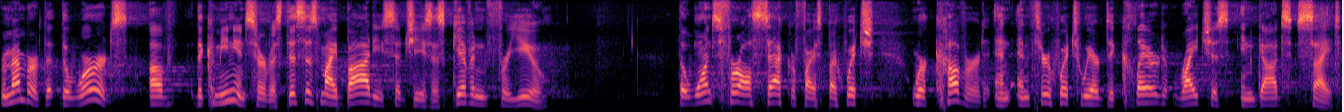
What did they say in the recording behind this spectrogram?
Remember the, the words of the communion service This is my body, said Jesus, given for you. The once for all sacrifice by which we're covered and, and through which we are declared righteous in God's sight.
